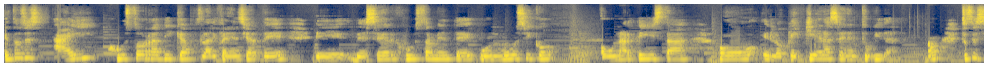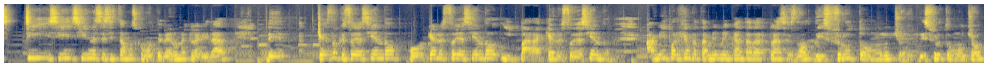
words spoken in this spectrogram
Entonces ahí justo radica pues, la diferencia de, eh, de ser justamente un músico o un artista o lo que quieras hacer en tu vida. ¿No? Entonces sí, sí, sí necesitamos como tener una claridad de qué es lo que estoy haciendo, por qué lo estoy haciendo y para qué lo estoy haciendo. A mí, por ejemplo, también me encanta dar clases, ¿no? Disfruto mucho, disfruto mucho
